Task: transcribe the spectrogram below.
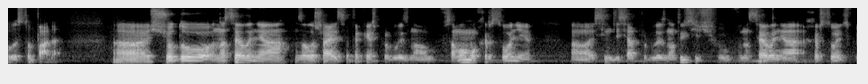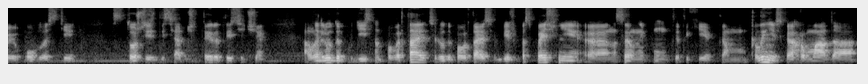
листопада. Е, Щодо населення, залишається таке ж приблизно в самому Херсоні. е, 70 приблизно тисяч в населення Херсонської області 164 тисячі. Але люди дійсно повертаються. Люди повертаються в більш безпечні е, населені пункти, такі як там Калинівська громада,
